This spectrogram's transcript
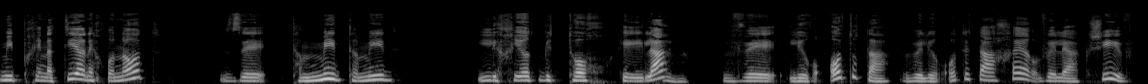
מבחינתי הנכונות זה תמיד תמיד לחיות בתוך קהילה. ולראות אותה, ולראות את האחר, ולהקשיב.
